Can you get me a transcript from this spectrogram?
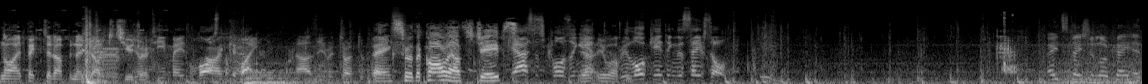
No, I picked it up and I dropped it to you, Your teammate lost I the fight. Now they return to base. Thanks for the call outs, Japes. Gas is closing Yeah, in. you're welcome. Relocating the safe zone. Aid station located.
